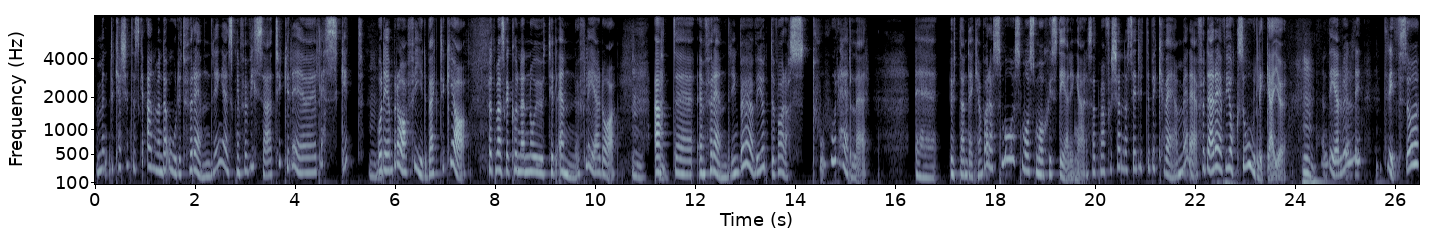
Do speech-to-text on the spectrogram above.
Men du kanske inte ska använda ordet förändring älskling, för vissa tycker det är läskigt. Mm. Och det är en bra feedback tycker jag. För att man ska kunna nå ut till ännu fler då. Mm. Att eh, en förändring behöver ju inte vara stor heller. Eh, utan det kan vara små, små, små justeringar så att man får känna sig lite bekväm med det. För där är vi också olika ju. Mm. En del vill trivs och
